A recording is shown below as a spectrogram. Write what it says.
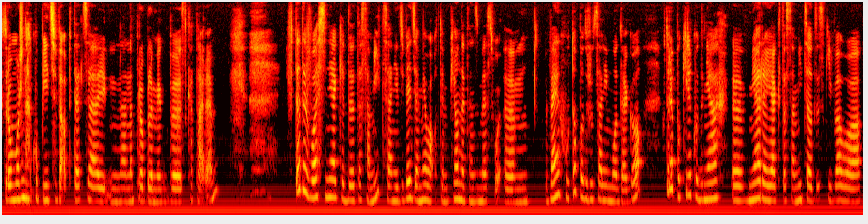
którą można kupić w aptece na, na problem jakby z katarem. I wtedy właśnie, kiedy ta samica niedźwiedzia miała otępiony ten zmysł um, węchu, to podrzucali młodego, który po kilku dniach, e, w miarę jak ta samica odzyskiwała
